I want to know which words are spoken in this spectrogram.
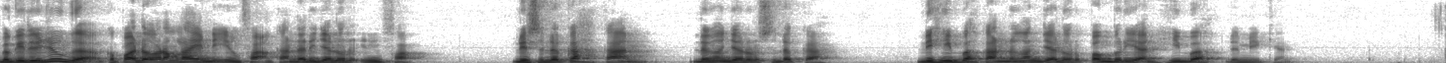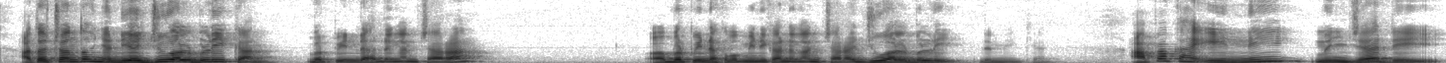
Begitu juga kepada orang lain diinfakkan dari jalur infak. Disedekahkan dengan jalur sedekah. Dihibahkan dengan jalur pemberian hibah demikian. Atau contohnya dia jual belikan, berpindah dengan cara uh, berpindah kepemilikan dengan cara jual beli demikian. Apakah ini menjadi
